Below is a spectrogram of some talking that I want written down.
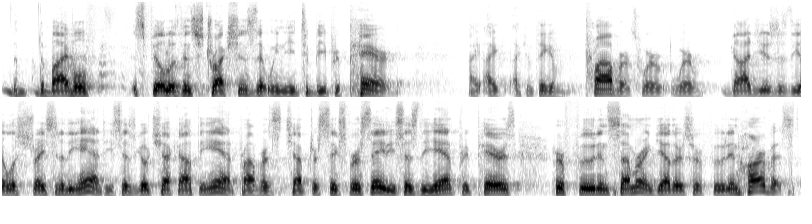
The, the Bible is filled with instructions that we need to be prepared. I, I, I, can think of Proverbs where, where God uses the illustration of the ant. He says, Go check out the ant. Proverbs chapter 6, verse 8. He says, The ant prepares her food in summer and gathers her food in harvest,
